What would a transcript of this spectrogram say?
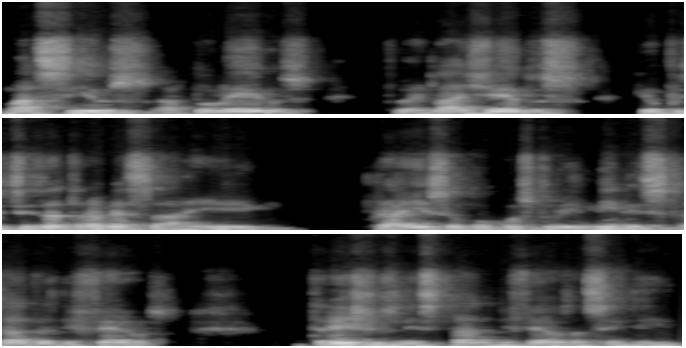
macios, atoleiros, lajedos que eu preciso atravessar e para isso eu vou construir mini estradas de ferros, trechos de estrada de ferros assim de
